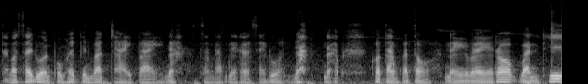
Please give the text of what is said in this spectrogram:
แต่ว่าสายด่วนผมให้เป็นวัดใจไปนะสำหรับในทางสายด่วนนะนะครับก็ตามกันต่อในในรอบวันที่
